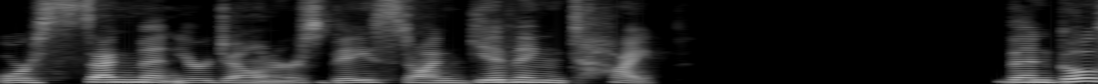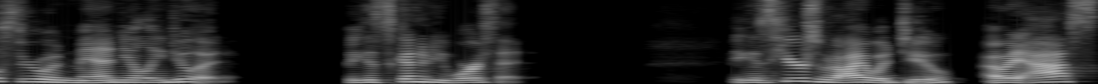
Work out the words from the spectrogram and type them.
or segment your donors based on giving type, then go through and manually do it because it's going to be worth it. Because here's what I would do I would ask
